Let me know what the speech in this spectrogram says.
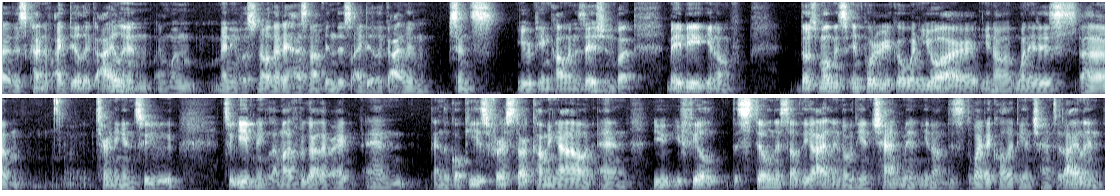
uh, this kind of idyllic island. And when many of us know that it has not been this idyllic island since European colonization, but maybe, you know, those moments in Puerto Rico when you are, you know, when it is um, turning into to evening, la madrugada, right? And and the coquillas first start coming out and you you feel the stillness of the island or the enchantment, you know, this is why they call it the enchanted island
